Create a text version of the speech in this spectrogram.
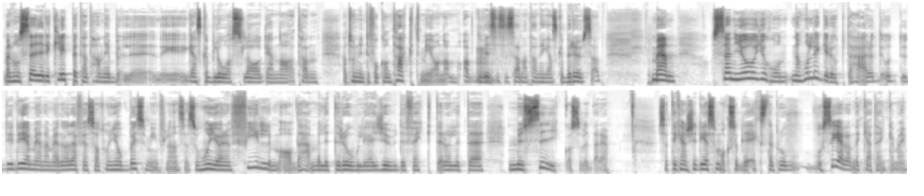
Men hon säger i klippet att han är eh, ganska blåslagen och att, han, att hon inte får kontakt med honom. Det Mm. visar sig sen att han är ganska berusad. Men sen gör ju hon, när hon lägger upp det här, och det är det jag menar med, det var därför jag sa att hon jobbar som influencer, så hon gör en film av det här med lite roliga ljudeffekter och lite musik och så vidare. Så det kanske är det som också blir extra provocerande kan jag tänka mig.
